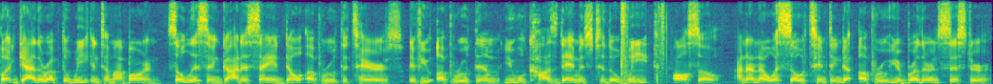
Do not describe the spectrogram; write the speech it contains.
but gather up the wheat into my barn. So listen, God is saying don't uproot the tares. If you uproot them, you will cause damage to the wheat also. And I know it's so tempting to uproot your brother and sister,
